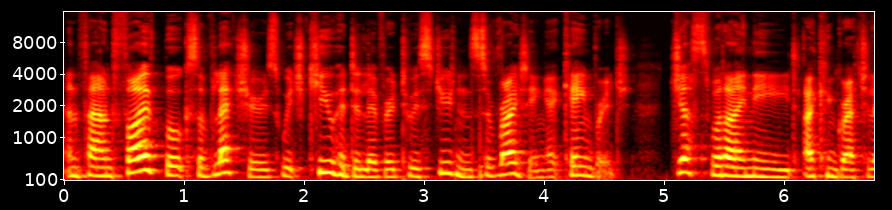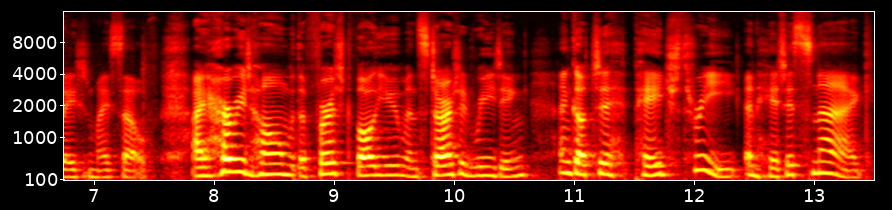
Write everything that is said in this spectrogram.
and found five books of lectures which Q had delivered to his students of writing at Cambridge. Just what I need, I congratulated myself. I hurried home with the first volume and started reading and got to page three and hit a snag.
